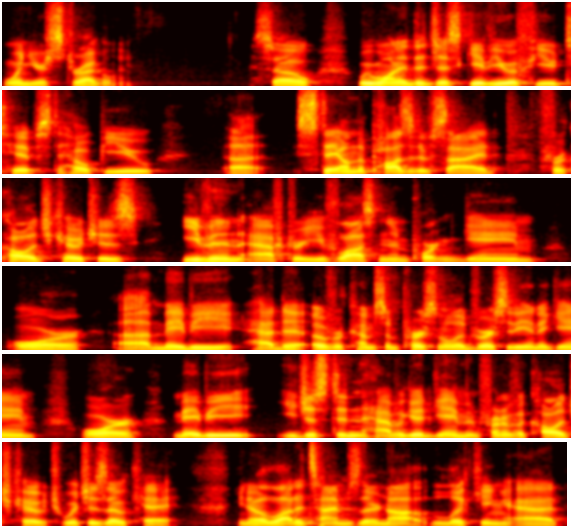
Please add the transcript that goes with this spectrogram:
when you're struggling. So we wanted to just give you a few tips to help you uh, stay on the positive side for college coaches, even after you've lost an important game or uh, maybe had to overcome some personal adversity in a game, or maybe you just didn't have a good game in front of a college coach, which is okay. You know, a lot of times they're not looking at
